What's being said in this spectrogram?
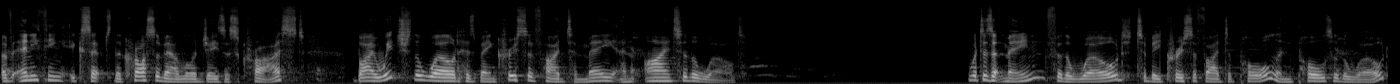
of anything except the cross of our Lord Jesus Christ, by which the world has been crucified to me and I to the world. What does it mean for the world to be crucified to Paul and Paul to the world?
